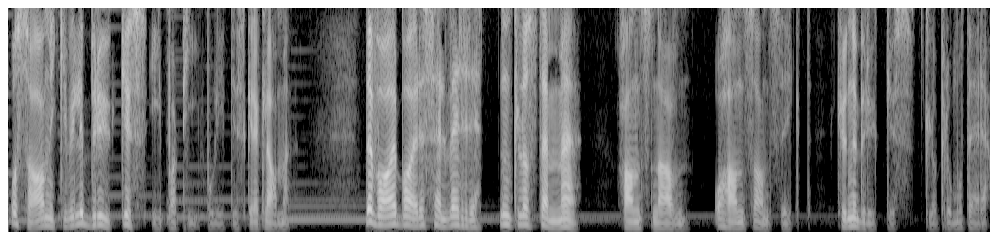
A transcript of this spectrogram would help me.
og sa han ikke ville brukes i partipolitisk reklame. Det var bare selve retten til å stemme, hans navn og hans ansikt kunne brukes til å promotere.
